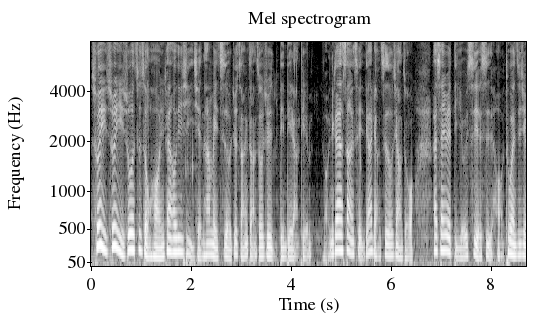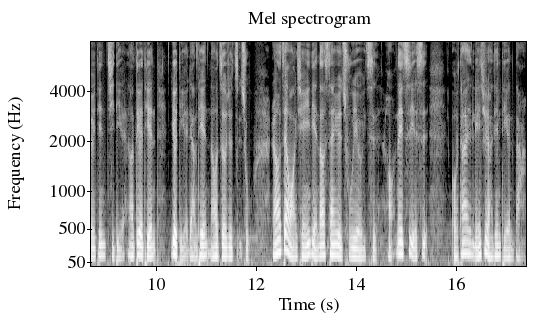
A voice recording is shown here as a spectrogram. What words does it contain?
所以，所以说这种哈，你看 OTC 以前它每次哦就涨一涨之后就连跌两天。哦，你看它上一次，它两次都这样走，它三月底有一次也是哈，突然之间有一天急跌，然后第二天又跌两天，然后之后就止住，然后再往前一点到三月初也有一次，好，那次也是哦，它连续两天跌很大，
